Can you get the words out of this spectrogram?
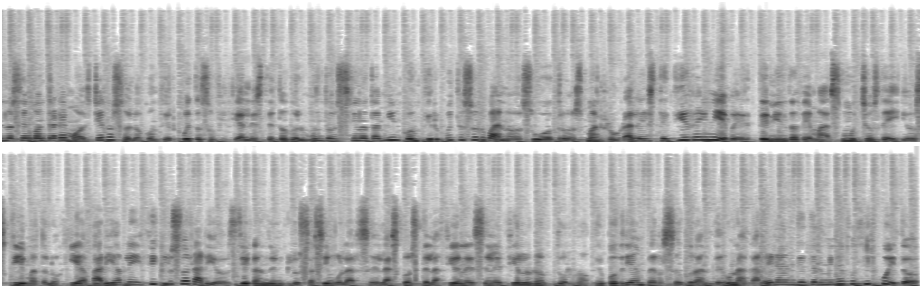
Nos encontraremos ya no solo con circuitos oficiales de todo el mundo, sino también con circuitos urbanos u otros más rurales de tierra y nieve, teniendo además muchos de ellos climatología variable y ciclos horarios, llegando incluso a simularse las constelaciones en el cielo nocturno que podrían verse durante una carrera en determinado circuito.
